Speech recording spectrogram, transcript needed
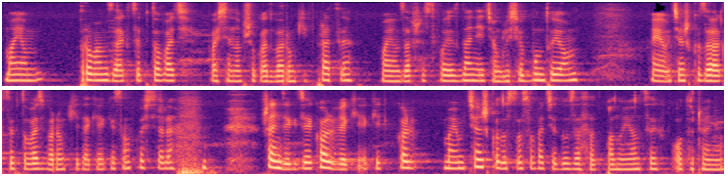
mają problem zaakceptować właśnie na przykład warunki w pracy, mają zawsze swoje zdanie, ciągle się buntują, mają ciężko zaakceptować warunki takie, jakie są w kościele. Wszędzie, gdziekolwiek, jakiekolwiek, mają ciężko dostosować się do zasad panujących w otoczeniu.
